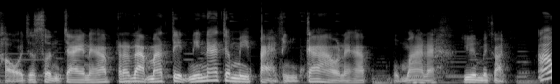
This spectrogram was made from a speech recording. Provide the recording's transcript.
เขาจะสนใจนะครับ ระดับมาติดนี่น่าจะมี 8-9 นะครับ ผมว่านะ ยื่นไปก่อน เอ้า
